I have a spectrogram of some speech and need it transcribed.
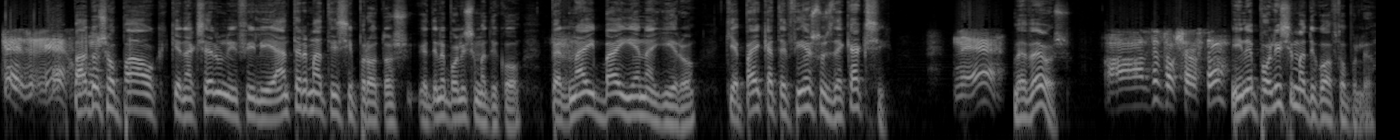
Παίζει, έχουμε. Πάντως ο Πάοκ και να ξέρουν οι φίλοι, αν τερματίσει πρώτος, γιατί είναι πολύ σημαντικό, περνάει μπάει ένα γύρο και πάει κατευθείαν στους 16. Ναι. Βεβαίως. Α, δεν το ξέρω αυτό. Είναι πολύ σημαντικό αυτό που λέω.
